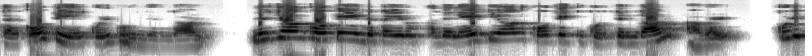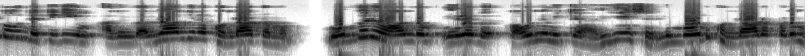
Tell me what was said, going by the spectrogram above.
தன் கோட்டையில் குளிப்புகின்றிருந்தாள் மிர்ஜான் கோட்டை என்ற பெயரும் அந்த நேர்த்தியான கோட்டைக்கு கொடுத்திருந்தாள் அவள். குடிபுகுந்த திதியும் அதன் வருடாந்திர கொண்டாட்டமும் ஒவ்வொரு ஆண்டும் இரவு பௌர்ணமிக்கு அருகே செல்லும் போது கொண்டாடப்படும்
